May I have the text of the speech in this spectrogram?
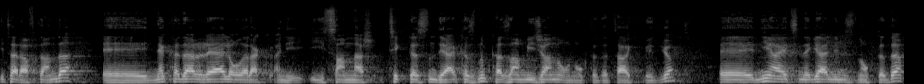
bir taraftan da e, ne kadar reel olarak hani insanlar Türk lirasının değer kazanıp kazanmayacağını o noktada takip ediyor. E, nihayetinde geldiğimiz noktada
